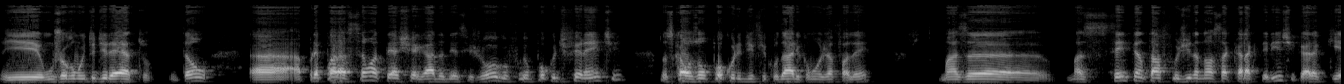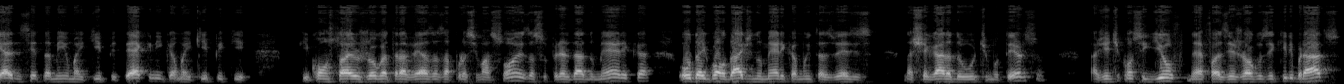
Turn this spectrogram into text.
e um jogo muito direto. Então, a, preparação até a chegada desse jogo foi um pouco diferente, nos causou um pouco de dificuldade, como eu já falei, mas, uh, mas sem tentar fugir da nossa característica, que é de ser também uma equipe técnica, uma equipe que, que constrói o jogo através das aproximações, da superioridade numérica ou da igualdade numérica, muitas vezes, na chegada do último terço. A gente conseguiu né, fazer jogos equilibrados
